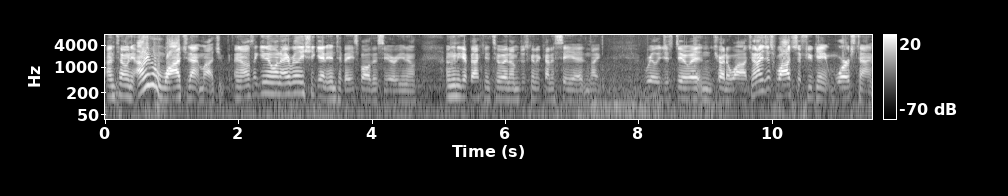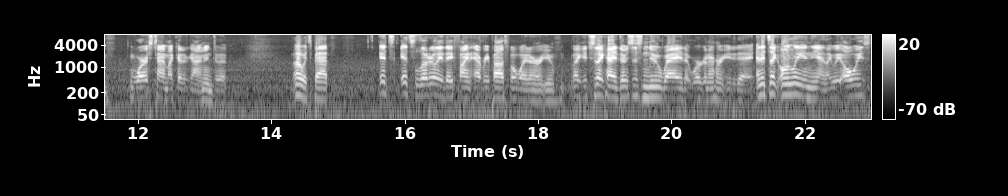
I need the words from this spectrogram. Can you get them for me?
I'm telling you, I don't even watch that much. And I was like, you know what, I really should get into baseball this year, you know. I'm gonna get back into it. I'm just gonna kind of see it and like really just do it and try to watch. And I just watched a few games. Worst time, worst time I could have gotten into it. Oh, it's bad. it's it's literally they find every possible way to hurt you. Like it's like, hey, there's this new way that we're gonna hurt you today, and it's like only in the end. Like we always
